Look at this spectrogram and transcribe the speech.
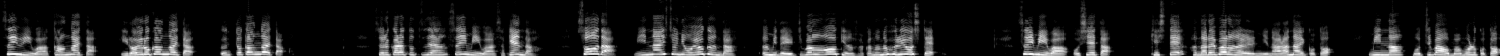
スイミーは考えた。いろいろ考えた。うんと考えた。それから突然、スイミーは叫んだ。そうだみんな一緒に泳ぐんだ海で一番大きな魚のふりをして。スイミーは教えた。決して離れ離れにならないこと。みんな持ち場を守ること。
